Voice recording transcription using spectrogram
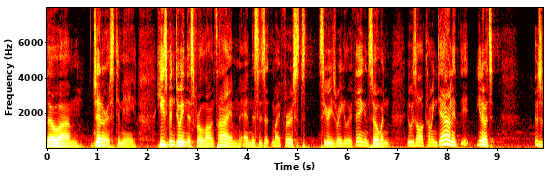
so um, generous to me. He's been doing this for a long time, and this is my first series regular thing. And so when it was all coming down, it, it you know it's it was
